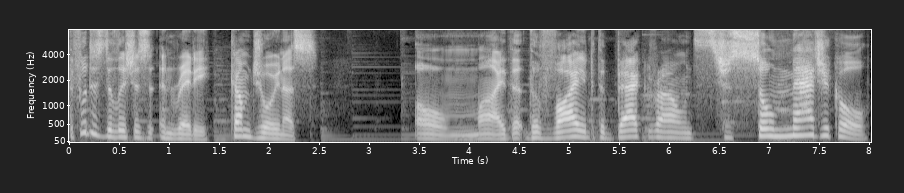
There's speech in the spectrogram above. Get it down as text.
The food is delicious and ready. Come join us. Oh my, the, the vibe, the background, it's just so magical.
